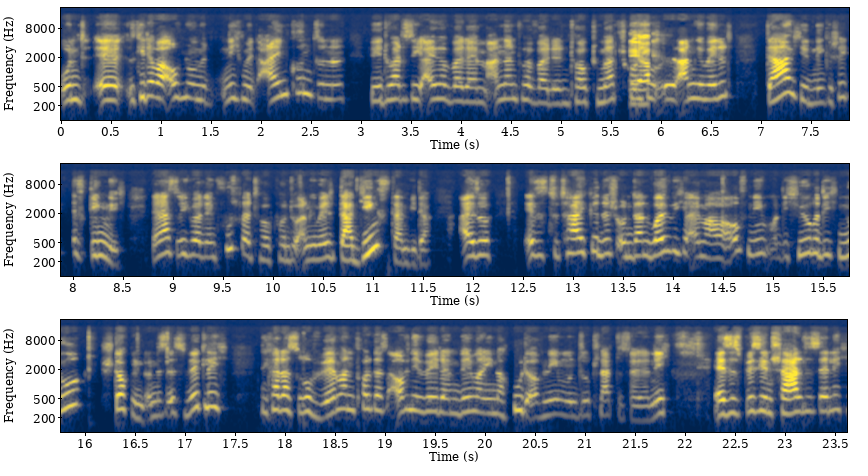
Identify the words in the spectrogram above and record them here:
Und äh, es geht aber auch nur mit, nicht mit einem Konto, sondern du hattest dich einmal bei deinem anderen, bei dem Talk to Match Konto ja. äh, angemeldet. Da habe ich dir den Link geschickt, es ging nicht. Dann hast du dich bei deinem Fußball-Talk-Konto angemeldet, da ging es dann wieder. Also es ist total kritisch und dann wollen wir hier einmal aufnehmen und ich höre dich nur stockend. Und es ist wirklich eine Katastrophe. Wenn man einen Podcast aufnehmen will, dann will man ihn noch gut aufnehmen und so klappt es leider nicht. Es ist ein bisschen schade tatsächlich,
